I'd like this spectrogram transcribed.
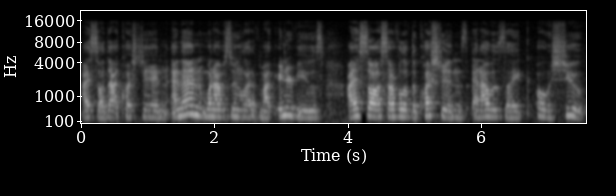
I saw that question. And then when I was doing a lot of mock interviews, I saw several of the questions and I was like, oh shoot.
